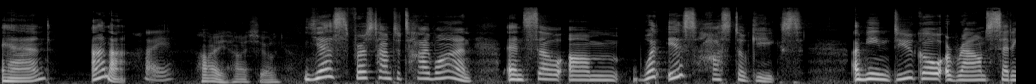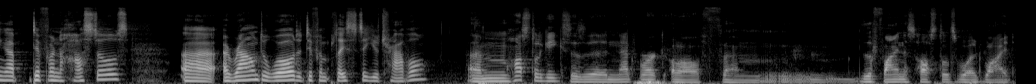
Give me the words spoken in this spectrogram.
and Anna. Hi. Hi, hi, Shirley. Yes, first time to Taiwan. And so, um, what is Hostel Geeks? I mean, do you go around setting up different hostels uh, around the world, at different places that you travel? Um, Hostel Geeks is a network of um, the finest hostels worldwide.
